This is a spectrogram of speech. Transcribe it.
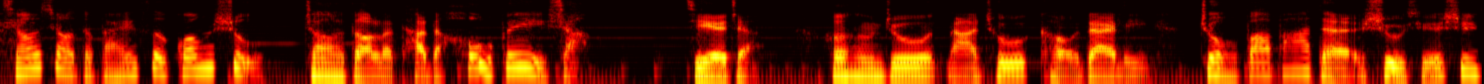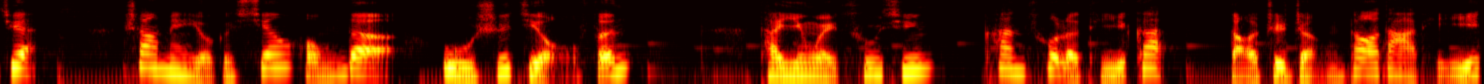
小小的白色光束照到了他的后背上，接着，哼哼猪拿出口袋里皱巴巴的数学试卷，上面有个鲜红的五十九分。他因为粗心看错了题干，导致整道大题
